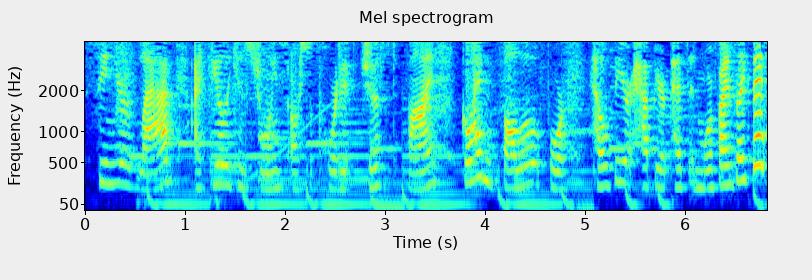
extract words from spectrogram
senior lab, I feel like his joints are supported just fine. Go ahead and follow for healthier, happier pets and more finds like this.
